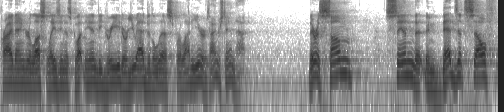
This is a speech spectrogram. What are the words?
pride, anger, lust, laziness, gluttony, envy, greed, or you add to the list for a lot of years. I understand that. There is some sin that embeds itself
